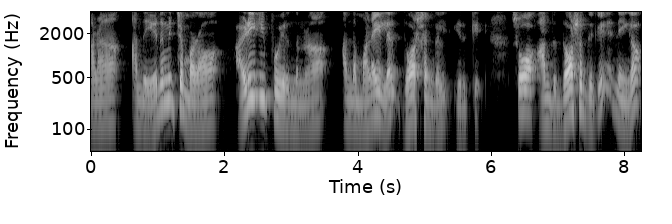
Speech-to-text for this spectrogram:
ஆனால் அந்த எலுமிச்சம்பழம் அழுகி போயிருந்ததுன்னா அந்த மனையில் தோஷங்கள் இருக்குது ஸோ அந்த தோஷத்துக்கு நீங்கள்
